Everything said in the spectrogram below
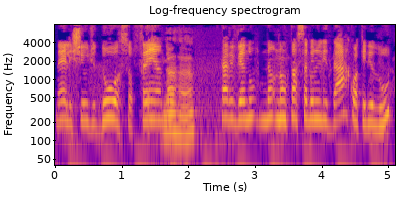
né? Ele cheio de dor, sofrendo. Uhum tá vivendo, não, não tá sabendo lidar com aquele luto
